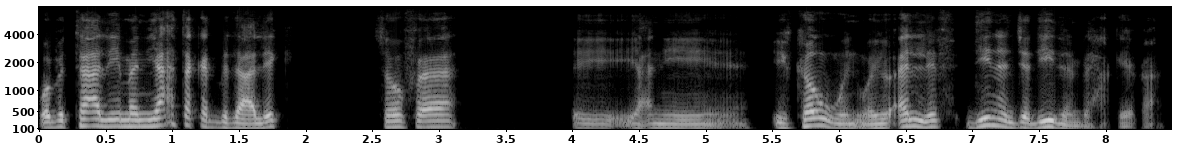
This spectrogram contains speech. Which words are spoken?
وبالتالي من يعتقد بذلك سوف يعني يكون ويؤلف دينا جديدا بالحقيقة.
